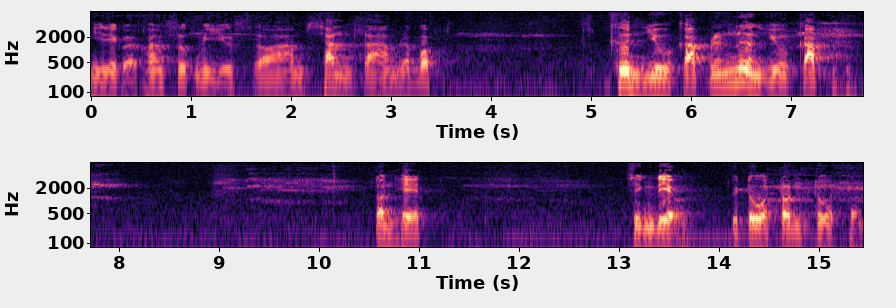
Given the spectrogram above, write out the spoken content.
นี่เรียกว่าความสุขมีอยู่สามชั้นสามระบบ ขึ้นอยู่กับหรือเนื่องอยู่กับ ต้นเหตุ สิ่งเดียวคือตัวตนตัวตน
